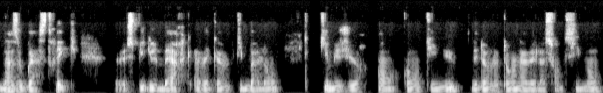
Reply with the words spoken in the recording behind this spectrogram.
nasogastrique, euh, Spiegelberg, avec un petit ballon qui mesure en continu. Et dans le temps, on avait la sonde Simon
